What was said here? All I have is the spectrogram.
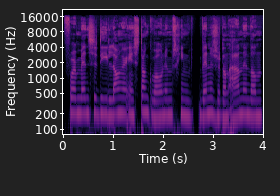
voor mensen die langer in stank wonen, misschien wennen ze er dan aan en dan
